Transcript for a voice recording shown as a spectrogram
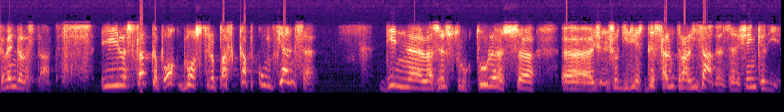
que ven de l'Estat. I l'Estat tampoc mostra pas cap confiança dins les estructures, eh, eh, jo, jo diria, descentralitzades, eh, gent que dir.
